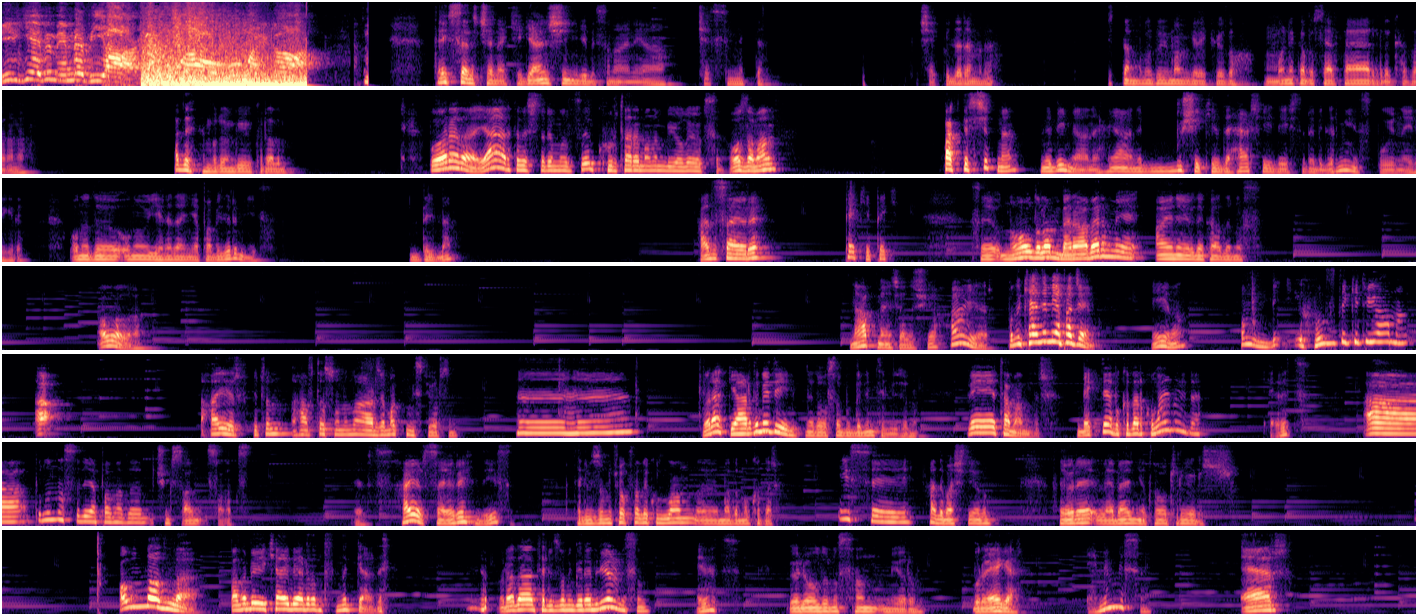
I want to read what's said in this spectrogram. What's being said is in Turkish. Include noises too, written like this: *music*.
Bilgi evim Emre VR. Wow, oh my god. Tek seçenek Genshin gibisin aynı ya. Kesinlikle. Teşekkürler Emre. Cidden bunu duymam gerekiyordu. Monica bu sefer kazanamaz. Hadi bu döngüyü kıralım. Bu arada ya arkadaşlarımızı kurtarmanın bir yolu yoksa o zaman Fuck this shit man. Ne diyeyim yani? Yani bu şekilde her şeyi değiştirebilir miyiz bu oyunla ilgili? Onu da onu yeniden yapabilir miyiz? Bilmem. Hadi Sayore. Peki peki. Say- ne oldu lan? Beraber mi aynı evde kaldınız? Allah Allah. Ne yapmaya çalışıyor? Hayır. Bunu kendim yapacağım. İyi lan. Oğlum bir hızlı gidiyor ama. Aa. Hayır. Bütün hafta sonunu harcamak mı istiyorsun? Hı hı. Bırak yardım edeyim. Ne de olsa bu benim televizyonum. Ve tamamdır. Bekle bu kadar kolay mıydı? Evet. Aa, bunu nasıl yapamadım? Çünkü sen salaksın. Evet. Hayır Sayuri değilsin. Televizyonu çok fazla kullanmadım o kadar. Neyse. Hadi başlayalım. Sayuri ve ben yatağa oturuyoruz. Allah Allah. Bana bir hikaye bir yerden tanıdık geldi. *laughs* Orada televizyonu görebiliyor musun? Evet. Öyle olduğunu sanmıyorum. Buraya gel. Emin misin? Eğer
